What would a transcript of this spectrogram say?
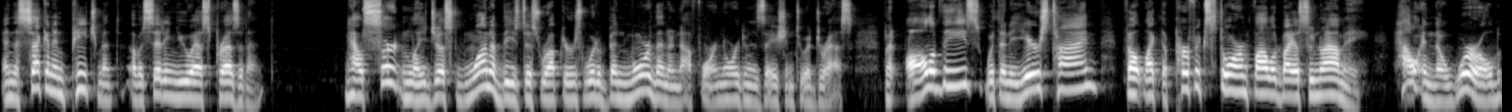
and the second impeachment of a sitting U.S. president. Now, certainly, just one of these disruptors would have been more than enough for an organization to address. But all of these, within a year's time, felt like the perfect storm followed by a tsunami. How in the world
